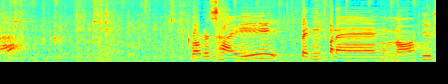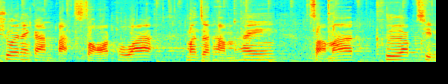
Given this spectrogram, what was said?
ะ เราจะใช้เป็นแปรงเนาะที่ช่วยในการปัดซอส เพราะว่ามันจะทำให้สามารถเคลือบชิ้น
